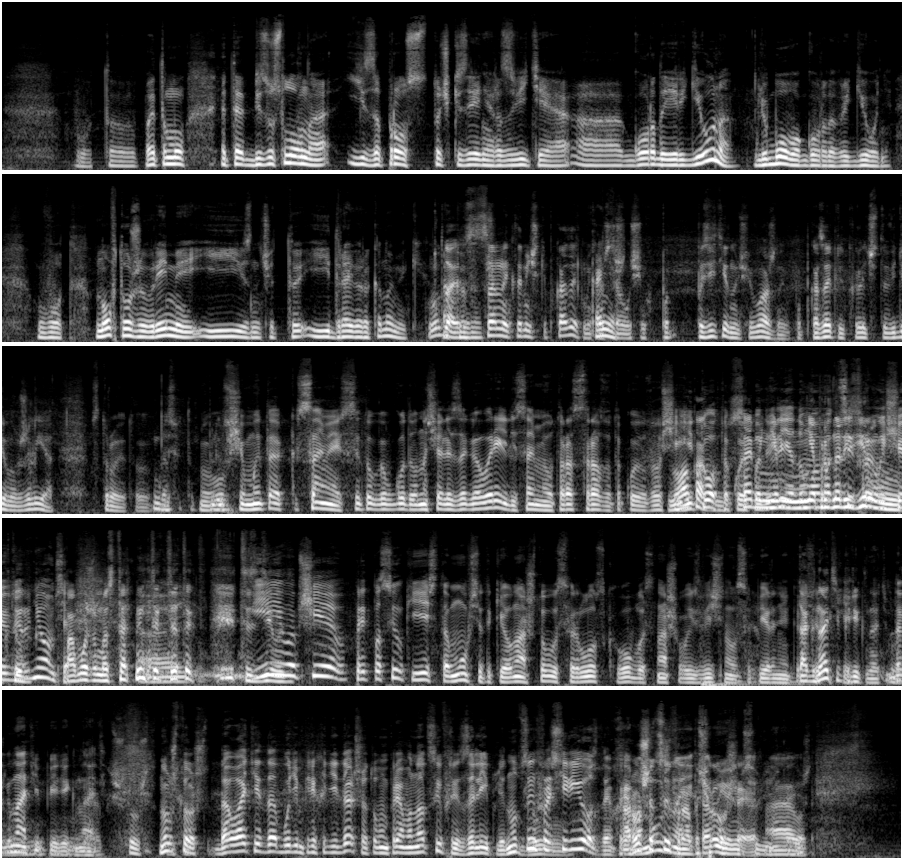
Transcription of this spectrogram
Вот, э, поэтому это, безусловно, и запрос с точки зрения развития а, города и региона, любого города в регионе, вот, но в то же время и, значит, и драйвер экономики. Ну Так да, это социально-экономический показатель, мне Конечно. кажется, очень по- позитивный, очень важный. По показателю количества введенного жилья в строй. Это Да. В общем, мы так сами с итогов года вначале заговорили, сами вот раз сразу такой вот вообще Ну, а как? итог такой Сами подвели. не, Я думаю, не проанализируем, еще кто- вернемся. Поможем остальным А, тогда так это И сделать. вообще предпосылки есть тому все-таки у нас, чтобы Свердловская область нашего извечного соперника. Догнать и перегнать. Догнать и перегнать. Да, что ж. Ну что ж, давайте да, будем переходить дальше, а то мы прямо на цифре залипли. Ну, цифра Ну, серьезная, Хорошая нужная цифра, а почему ее не хорошая. обсудить, А, вот.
